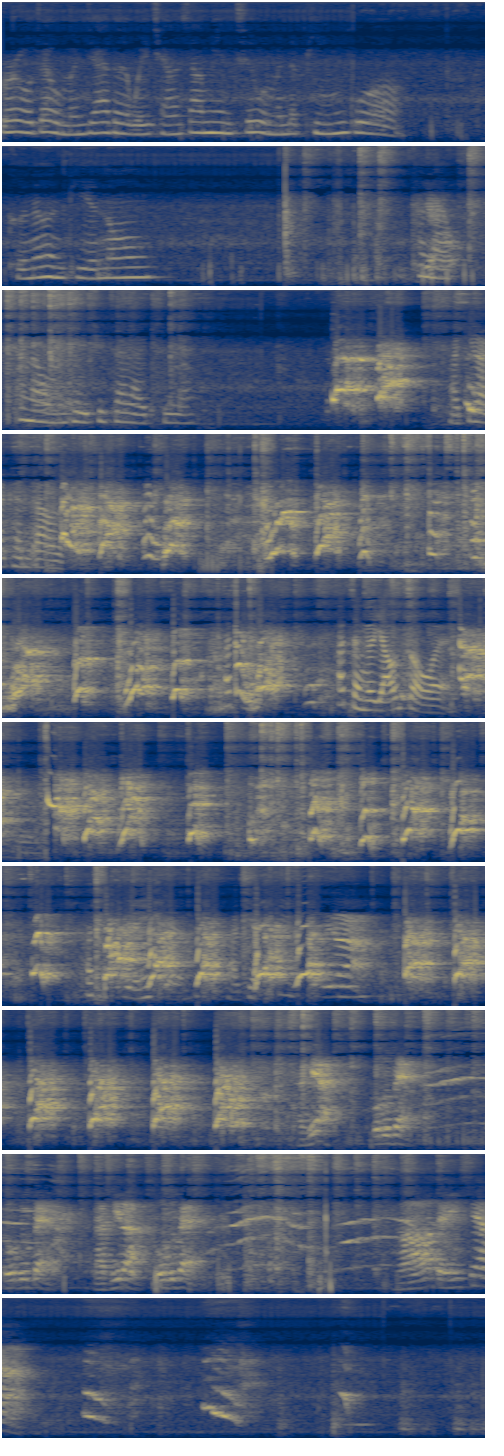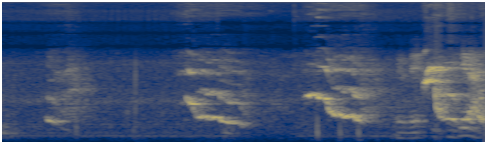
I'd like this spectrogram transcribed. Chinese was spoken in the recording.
Girl 在我们家的围墙上面吃我们的苹果，可能很甜哦。看来，看来我们可以去摘来吃了。塔基拉看到了。它整，个咬走哎。它走远一点，塔基拉。塔基拉，go to bed，go to bed，塔基拉，go to bed。好，等一下。对不对？塔基拉。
